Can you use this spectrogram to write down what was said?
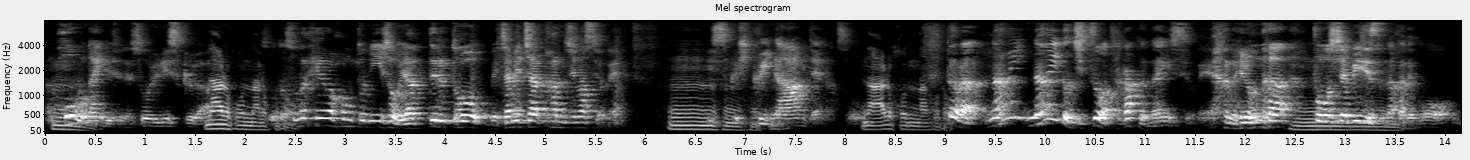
ほぼないんですよね、うん、そういうリスクが。なるほど、なるほど。その辺は本当にそうやってるとめちゃめちゃ感じますよね。リスク低いなみたいな。そう。なるほど、なるほど。だから難、難易度実は高くないんですよね。あの、いろんな投資やビジネスの中でも、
